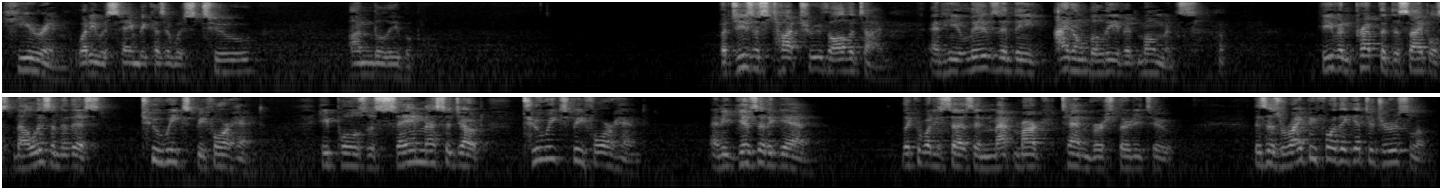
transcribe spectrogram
hearing what he was saying because it was too unbelievable. But jesus taught truth all the time and he lives in the i don't believe it moments he even prepped the disciples now listen to this two weeks beforehand. He pulls the same message out two weeks beforehand and he gives it again. Look at what he says in Mark 10, verse 32. This is right before they get to Jerusalem.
